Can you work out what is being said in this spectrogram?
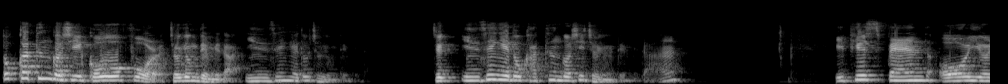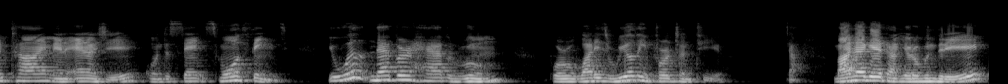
똑같은 것이 go for 적용됩니다. 인생에도 적용됩니다. 즉 인생에도 같은 것이 적용됩니다. If you spend all your time and energy on the same small things, you will never have room for what is really important to you. 자, 만약에 당, 여러분들이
